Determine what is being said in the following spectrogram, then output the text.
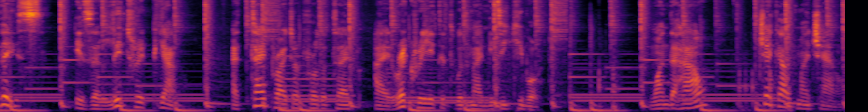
This is a Literary piano, a typewriter prototype I recreated with my MIDI keyboard. Wonder how? Check out my channel.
